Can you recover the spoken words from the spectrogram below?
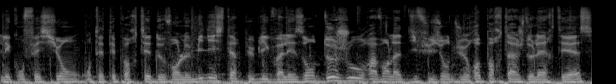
Les confessions ont été portées devant le ministère public valaisan deux jours avant la diffusion du reportage de la RTS.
